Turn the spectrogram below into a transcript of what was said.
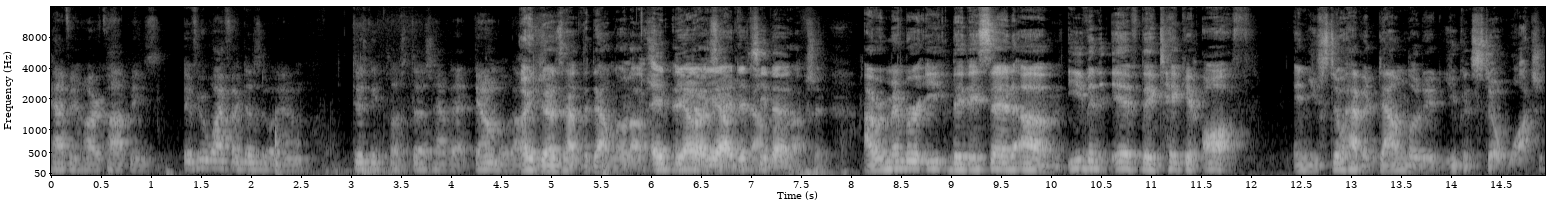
having hard copies, if your Wi-Fi does go down, Disney Plus does have that download option. It does have the download option. It- oh, yeah, I the did see that. Option. I remember e- they, they said um, even if they take it off and you still have it downloaded, you can still watch it.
